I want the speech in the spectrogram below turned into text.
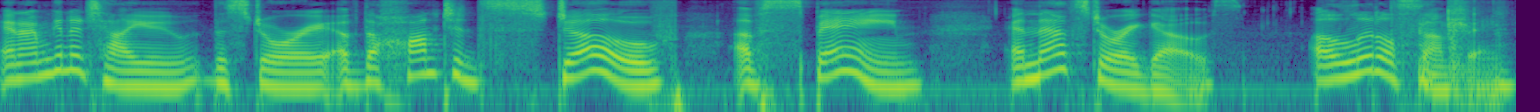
And I'm going to tell you the story of the haunted stove of Spain. And that story goes a little something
